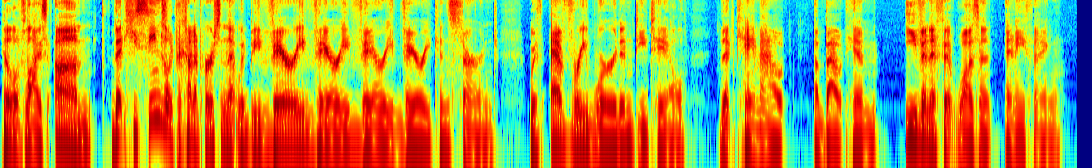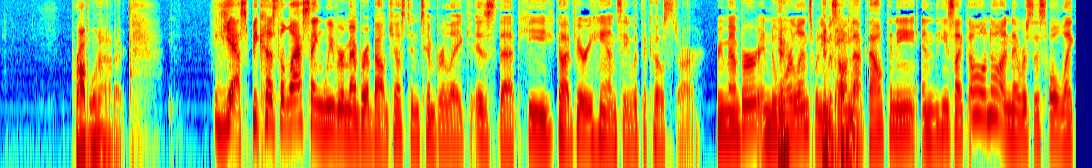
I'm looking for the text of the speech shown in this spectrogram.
hill of lies um, that he seems like the kind of person that would be very, very, very, very concerned with every word and detail that came out about him, even if it wasn't anything problematic. Yes, because the last thing we remember about Justin Timberlake is that he got very handsy with the co-star. Remember in New Yeah, Orleans when he was on that balcony and he's like, "Oh no!" And there was this whole like,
